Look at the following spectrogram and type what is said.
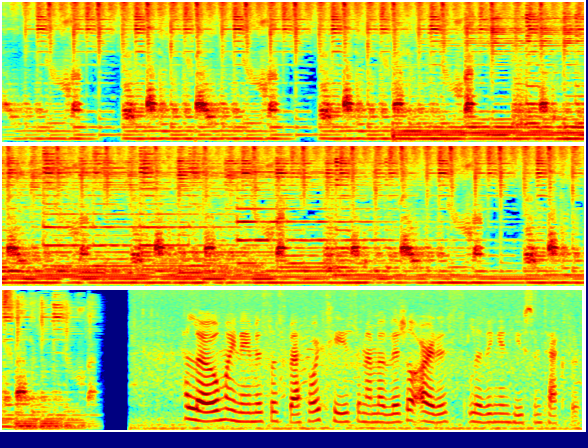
Hello, my name is Lizbeth Ortiz and I'm a visual artist living in Houston, Texas.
